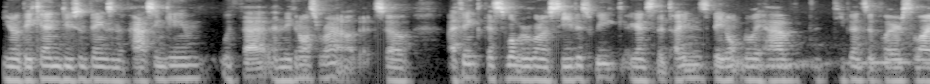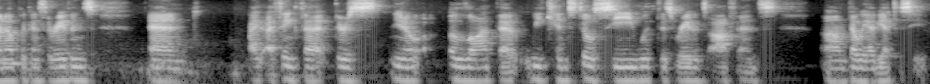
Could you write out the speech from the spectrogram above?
you know they can do some things in the passing game with that, and they can also run out of it. So I think this is what we're going to see this week against the Titans. They don't really have the defensive players to line up against the Ravens, and I, I think that there's you know a lot that we can still see with this Ravens offense um, that we have yet to see.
